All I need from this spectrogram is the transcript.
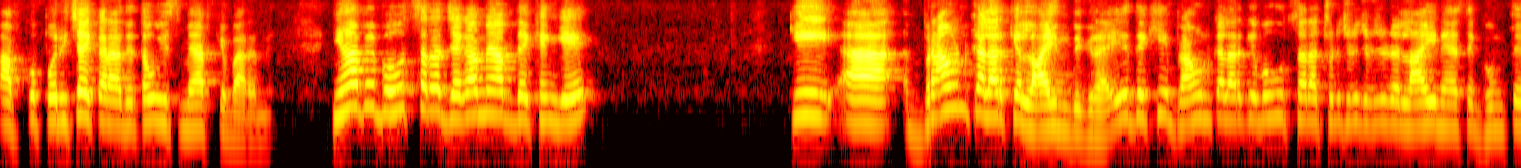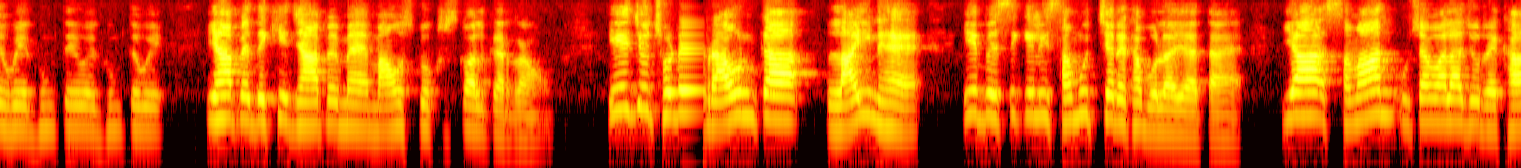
आपको परिचय करा देता हूँ इस मैप के बारे में। यहाँ पे बहुत सारा जगह में आप देखेंगे कि ब्राउन कलर के लाइन दिख रहा है। ये देखिए ब्राउन कलर के बहुत सारा छोटे छोटे छोटे छोटे लाइन है, ऐसे घूमते हुए घूमते हुए घूमते हुए। यहाँ पे देखिए, जहाँ पे मैं माउस को स्क्रॉल कर रहा हूँ। ये जो छोटे ब्राउन का लाइन है, ये बेसिकली समुच्चय रेखा बोला जाता है, या समान ऊँचा वाला जो रेखा,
